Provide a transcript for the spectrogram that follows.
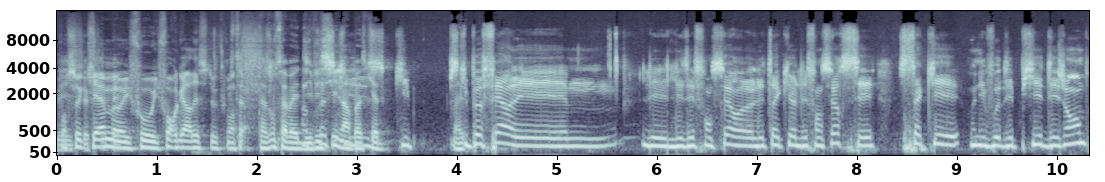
Pour ceux qui aiment, il faut, il faut regarder ce De documentaire. toute façon, ça va être Après, difficile ce hein, parce qu'il y a ce qu'ils peuvent faire les, les, les défenseurs, euh, les tackles défenseurs, c'est saquer au niveau des pieds, des jambes,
